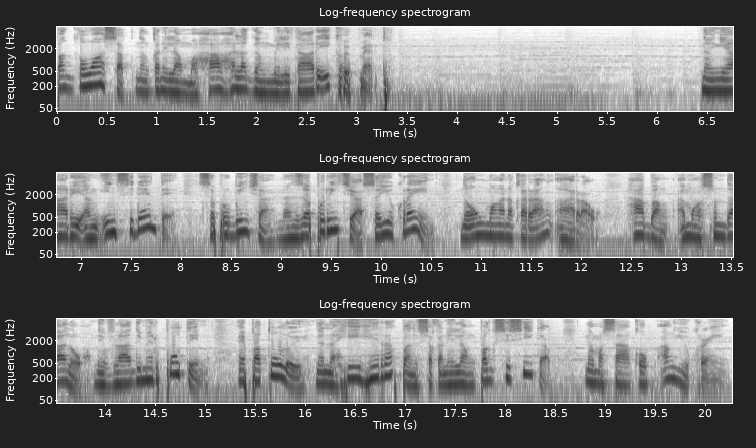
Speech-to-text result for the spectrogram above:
pagkawasak ng kanilang mahahalagang military equipment. Nangyari ang insidente sa probinsya ng Zaporizhia sa Ukraine noong mga nakaraang araw habang ang mga sundalo ni Vladimir Putin ay patuloy na nahihirapan sa kanilang pagsisikap na masakop ang Ukraine.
